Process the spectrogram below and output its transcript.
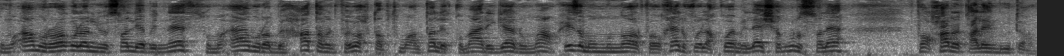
ثم آمر رجلا يصلي بالناس ثم آمر بحطب فيحطب ثم أنطلق مع رجال معهم حزم من نار فأخالف إلى اقوام لا يشهدون الصلاة فأحرق عليهم بيوتهم.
